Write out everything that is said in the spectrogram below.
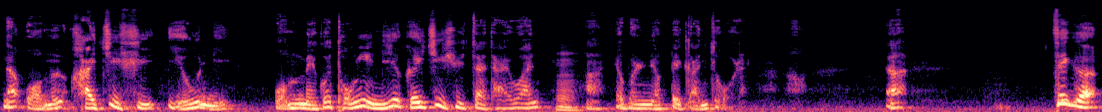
那我们还继续有你。我们美国同意，你就可以继续在台湾，嗯啊，要不然你要被赶走了，啊啊，这个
